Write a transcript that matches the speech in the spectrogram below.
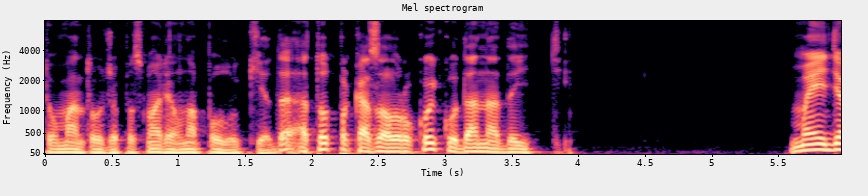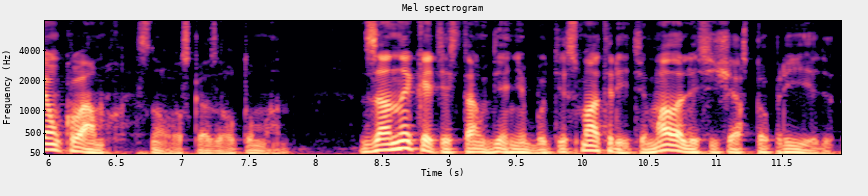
Туман тут же посмотрел на полу кеда, а тот показал рукой, куда надо идти. «Мы идем к вам», — снова сказал Туман. «Заныкайтесь там где-нибудь и смотрите, мало ли сейчас кто приедет.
